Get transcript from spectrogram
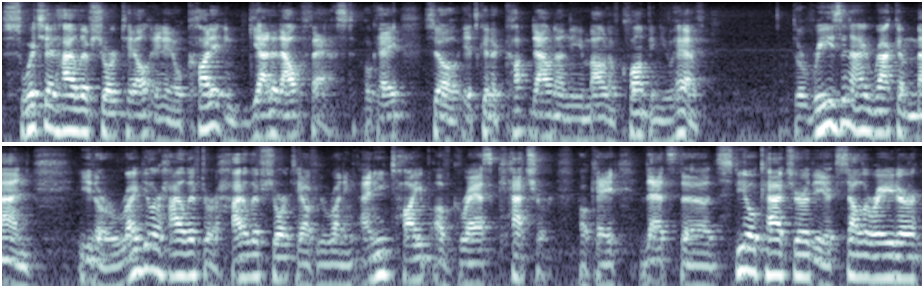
switch that high lift short tail and it'll cut it and get it out fast okay? So it's going to cut down on the amount of clumping you have. The reason i recommend either a regular high lift or a high lift short tail if you're running any type of grass catcher okay? That's the steel catcher the accelerator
